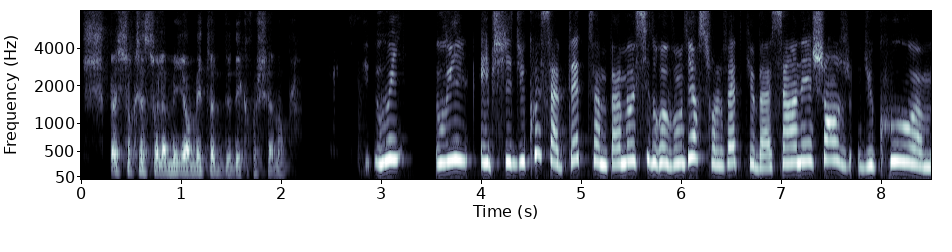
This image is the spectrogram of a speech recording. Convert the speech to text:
je suis pas sûr que ce soit la meilleure méthode de décrocher un emploi. Oui, oui, et puis du coup, ça peut-être, ça me permet aussi de rebondir sur le fait que bah, c'est un échange. Du coup, euh,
